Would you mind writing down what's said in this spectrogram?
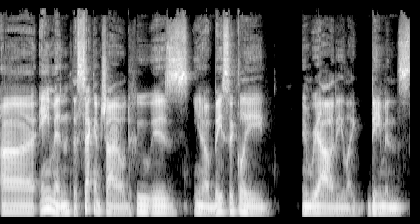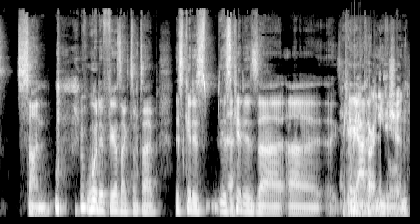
uh, Aemond, the second child, who is, you know, basically in reality like Daemon's son, what it feels like sometimes. This kid is this Yeah. kid is uh uh Like a reincarnation.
